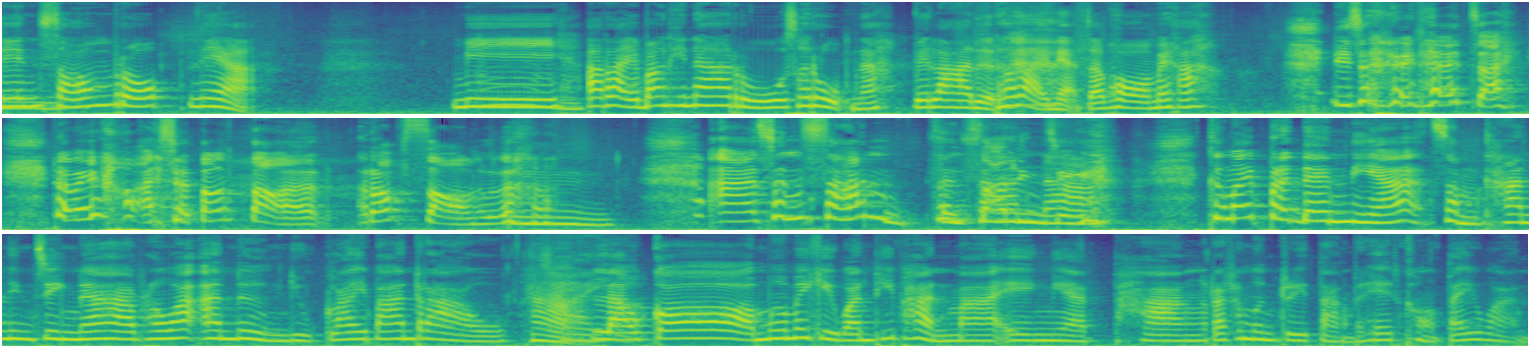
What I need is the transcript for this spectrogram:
จีนซ้อมรบเนี่ย มีอะไรบ้างที่น่ารู้สรุปนะ เวลาเหลือเท่าไหร่เนี่ยจะพอไหมคะ ดิฉันไม่แน่ใจ ถ้าไม่พออาจจะต้องต่อรอบสองหรือเปล่าอ่าสั้นๆ สั้นสั้นๆจๆนะริงๆ คือไม่ประเด็นเนี้ยสำคัญจริง ๆ นะคะ เพราะว่าอันหนึ่งอยู่ใกล้บ้านเราค่ะใช่ค่ะแล้วก็เมื่อไม่กี่วันที่ผ่านมาเองเนี่ย ทางรัฐมนตรีต่างประเทศของไต้หวัน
